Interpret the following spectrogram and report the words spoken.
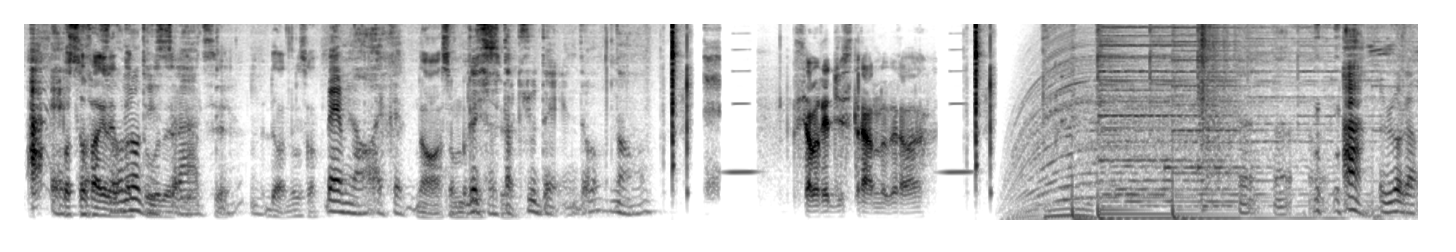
Ah, ecco, Posso fare le battute. distratti. sì. No, non lo so. Beh, no, è che No, sono adesso sta chiudendo, no? Stiamo registrando però, eh. Ah, allora...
